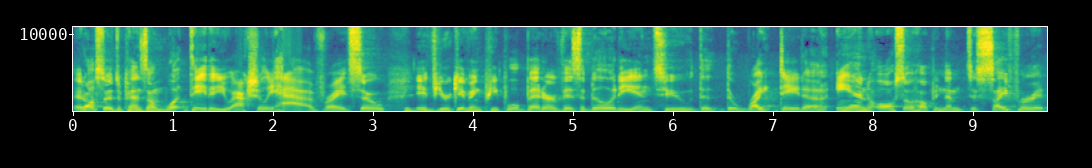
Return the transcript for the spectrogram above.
it also depends on what data you actually have, right? So mm-hmm. if you're giving people better visibility into the the right data and also helping them decipher it,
